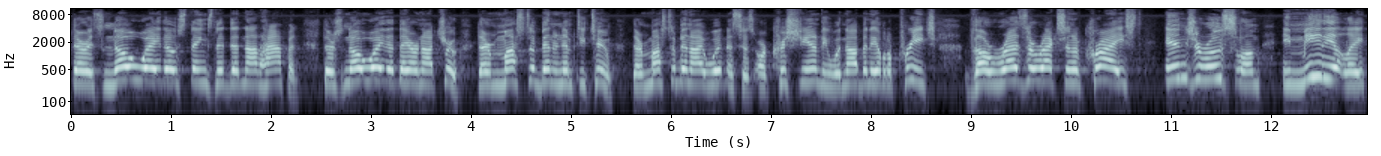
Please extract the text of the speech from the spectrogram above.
there is no way those things that did not happen. There's no way that they are not true. There must have been an empty tomb. There must have been eyewitnesses, or Christianity would not have been able to preach the resurrection of Christ in Jerusalem immediately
